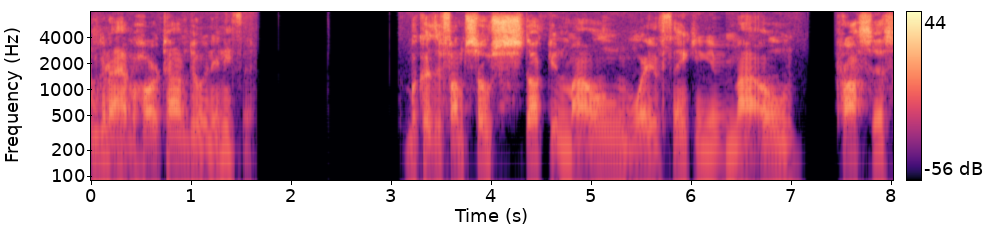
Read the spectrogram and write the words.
I'm going to have a hard time doing anything. Because if I'm so stuck in my own way of thinking, in my own process,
